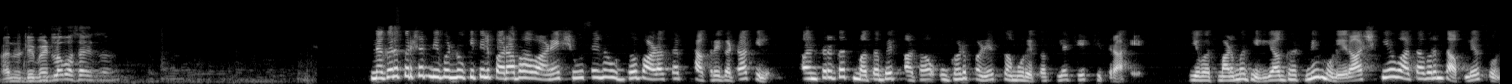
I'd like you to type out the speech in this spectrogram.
आणि डिबेटला बसायचं. नगर परिषद निवडणुकीतील पराभवाने शिवसेना उद्धव बाळासाहेब ठाकरे गटातील अंतर्गत मतभेद आता उघडपणे समोर येत असल्याचे चित्र आहे. यवतमाळमधील या घटनेमुळे राजकीय वातावरण तापले असून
